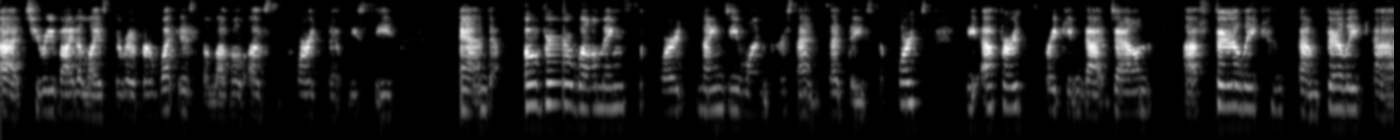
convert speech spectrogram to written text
uh, to revitalize the river, what is the level of support that we see? And overwhelming support, 91% said they support the efforts. Breaking that down, uh, fairly um, fairly uh,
